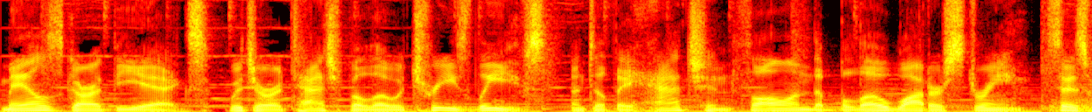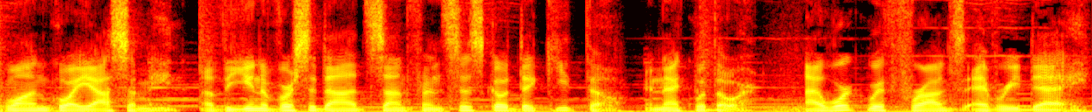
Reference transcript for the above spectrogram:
Males guard the eggs, which are attached below a tree's leaves, until they hatch and fall on the below water stream, says Juan Guayasamín of the Universidad San Francisco de Quito in Ecuador. I work with frogs every day,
